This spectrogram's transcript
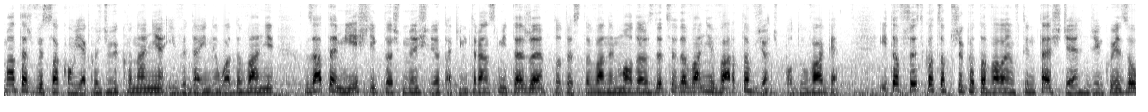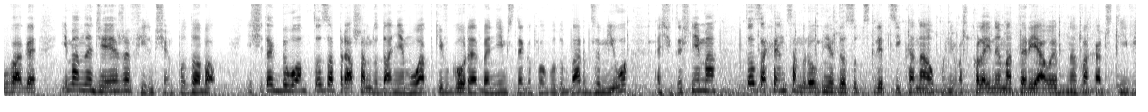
ma też wysoką jakość wykonania i wydajne ładowanie, zatem jeśli ktoś myśli o takim transmiterze, to testowany model zdecydowanie warto wziąć pod uwagę. I to wszystko, co przygotowałem w tym teście. Dziękuję za uwagę i mam nadzieję, że film się podobał. Jeśli tak było, to zapraszam do dania mu łapki w górę, będzie mi z tego powodu bardzo miło. A jeśli ktoś nie ma, to zachęcam również do subskrypcji kanału, ponieważ kolejne materiały na Wahacz TV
